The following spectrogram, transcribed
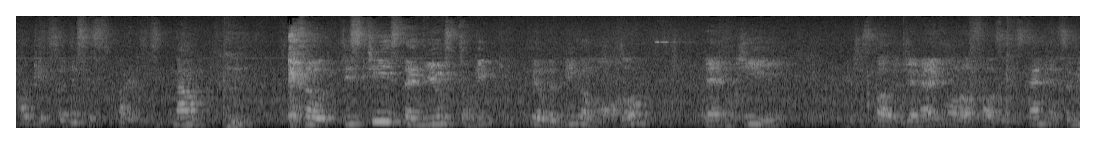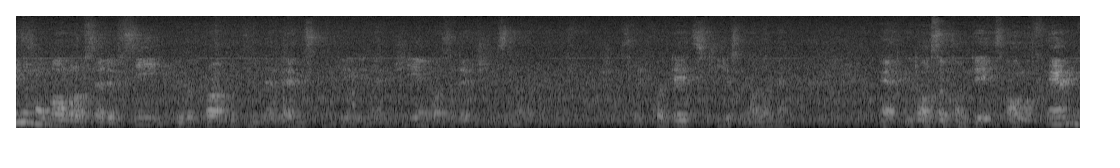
Okay, so this is quite easy. Now, so this G is then used to build a bigger model, and G, which is called the generic model of forcing extension, it's a minimal model of set ZFC with a property that M is contained in MG and also that G is an element. So it contains G as an element, and it also contains all of M,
